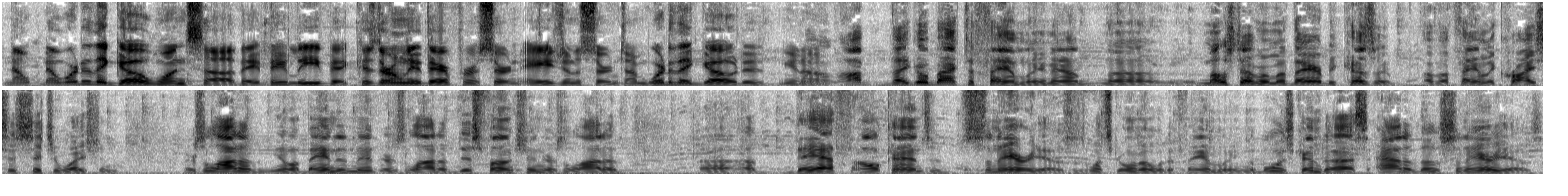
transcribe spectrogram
Now, now, where do they go once uh, they they leave it? Because they're only there for a certain age and a certain time. Where do they go to, you know? Well, I, they go back to family. Now, uh, most of them are there because of, of a family crisis situation. There's a lot of you know abandonment. There's a lot of dysfunction. There's a lot of uh, of death, all kinds of scenarios is what's going on with the family. And the boys come to us out of those scenarios.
